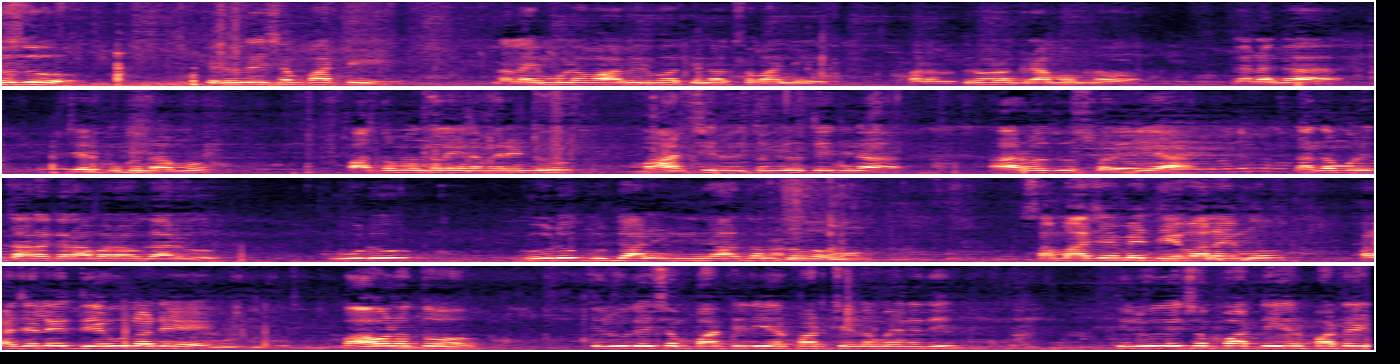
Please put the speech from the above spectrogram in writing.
ఈరోజు తెలుగుదేశం పార్టీ నలభై మూడవ ఆవిర్భావ దినోత్సవాన్ని మన రుద్రవరం గ్రామంలో ఘనంగా జరుపుకున్నాము. పంతొమ్మిది వందల ఎనభై రెండు మార్చి ఇరవై తొమ్మిదో తేదీన ఆ రోజు స్వర్గీయ నందమూరి తారక రామారావు గారు కూడు గూడు గుడ్డ అనే నినాదంతో సమాజమే దేవాలయము ప్రజలే దేవులనే భావనతో తెలుగుదేశం పార్టీని ఏర్పాటు చేయడం అనేది తెలుగుదేశం పార్టీ ఏర్పాటై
